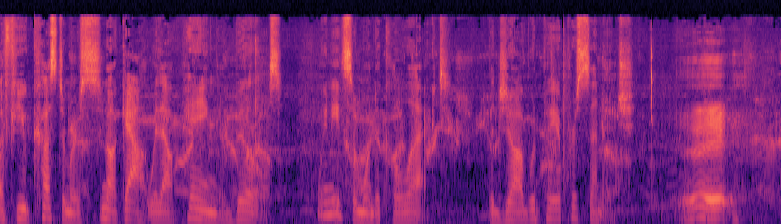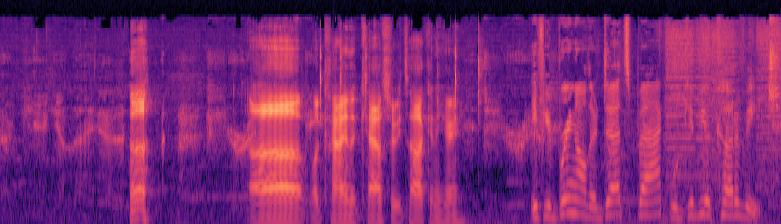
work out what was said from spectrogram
a few customers snuck out without paying their bills. We need someone to collect. The job would pay a percentage. Alright. Huh. uh, what kind of caps are we talking here? If you bring all their debts back, we'll give you a cut of each.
